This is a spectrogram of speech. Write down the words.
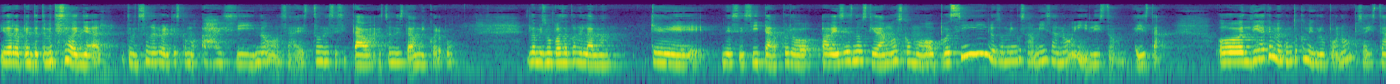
y de repente te metes a bañar te metes en un que es como, ay, sí, no, o sea, esto necesitaba, esto necesitaba mi cuerpo. Lo mismo pasa con el alma, que necesita, pero a veces nos quedamos como, pues sí, los domingos a misa, ¿no? Y listo, ahí está. O el día que me junto con mi grupo, ¿no? Pues ahí está.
